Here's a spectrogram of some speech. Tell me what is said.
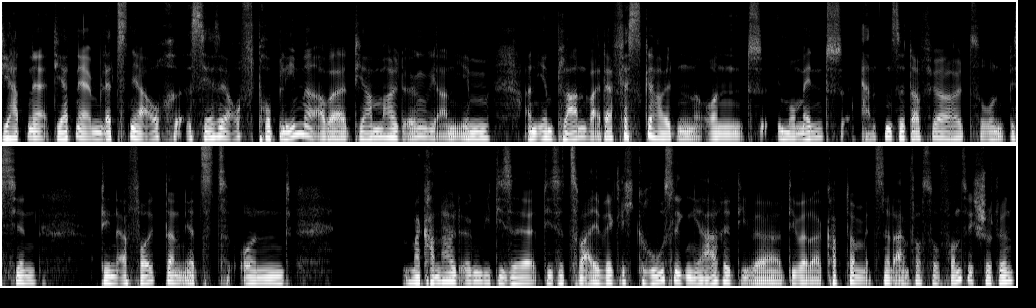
Die hatten ja, die hatten ja im letzten Jahr auch sehr, sehr oft Probleme, aber die haben halt irgendwie an ihrem, an ihrem Plan weiter festgehalten und im Moment ernten sie dafür halt so ein bisschen den Erfolg dann jetzt und man kann halt irgendwie diese, diese zwei wirklich gruseligen Jahre, die wir, die wir da gehabt haben, jetzt nicht einfach so von sich schütteln.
